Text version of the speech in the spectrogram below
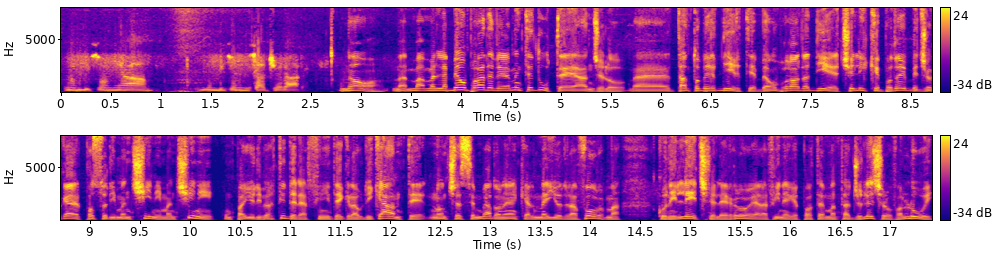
non, bisogna, non bisogna esagerare. No, ma, ma, ma, le abbiamo provate veramente tutte, eh, Angelo. Eh, tanto per dirti, abbiamo provato a dire c'è lì che potrebbe giocare al posto di Mancini. Mancini un paio di partite le ha finite claudicante, non ci è sembrato neanche al meglio della forma. Con il Lecce, l'errore alla fine che porta in vantaggio il Lecce lo fa lui.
